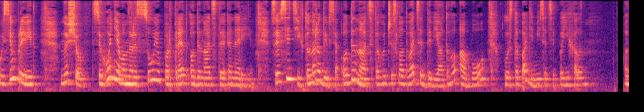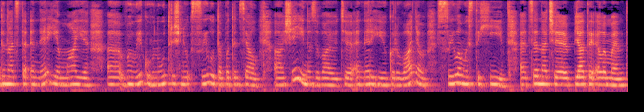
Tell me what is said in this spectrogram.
Усім привіт! Ну що, сьогодні я вам нарисую портрет 11 енергії. Це всі ті, хто народився 11 числа, 29 або в листопаді місяці. Поїхали. 11 енергія має е, велику внутрішню силу та потенціал. Ще її називають енергією керування силами стихії. Е, Це наче п'ятий елемент.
